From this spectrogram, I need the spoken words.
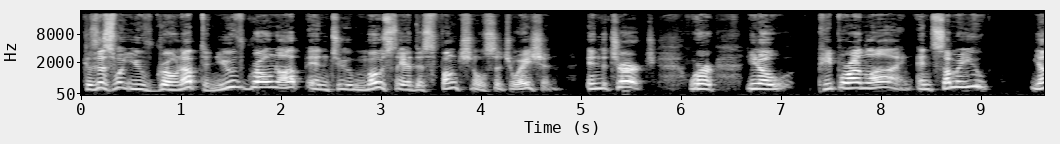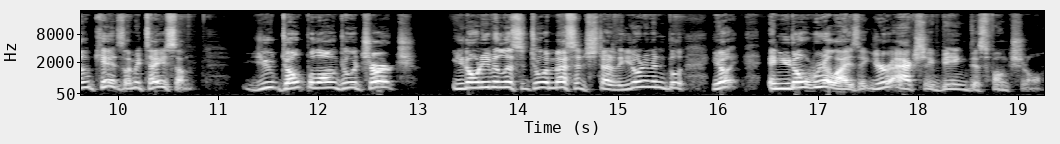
Because this is what you've grown up in. You've grown up into mostly a dysfunctional situation in the church where, you know, people are online. And some of you young kids, let me tell you something. You don't belong to a church. You don't even listen to a message study. You don't even, you know, and you don't realize that you're actually being dysfunctional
